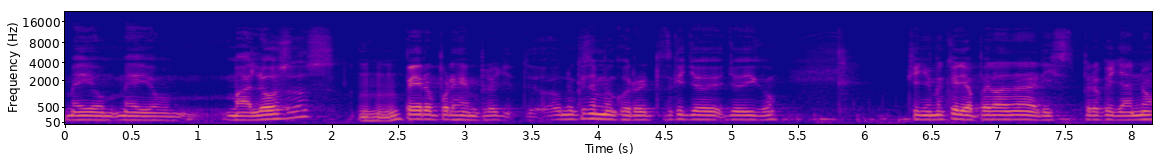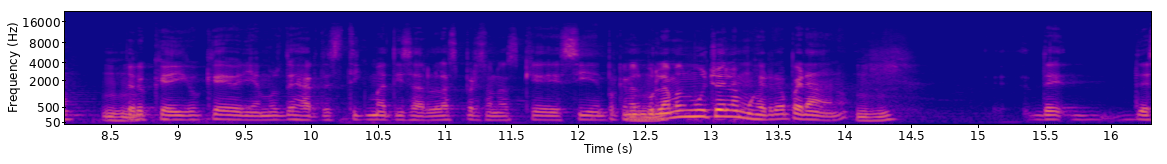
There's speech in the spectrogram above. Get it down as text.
medio, medio malosos. Pero, por ejemplo, yo- uno que se me ocurre ahorita es que yo, yo digo que yo me quería operar la nariz, pero que ya no. Pero que digo que deberíamos dejar de estigmatizar a las personas que deciden, porque nos burlamos mucho de la mujer operada, ¿no? de, de,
